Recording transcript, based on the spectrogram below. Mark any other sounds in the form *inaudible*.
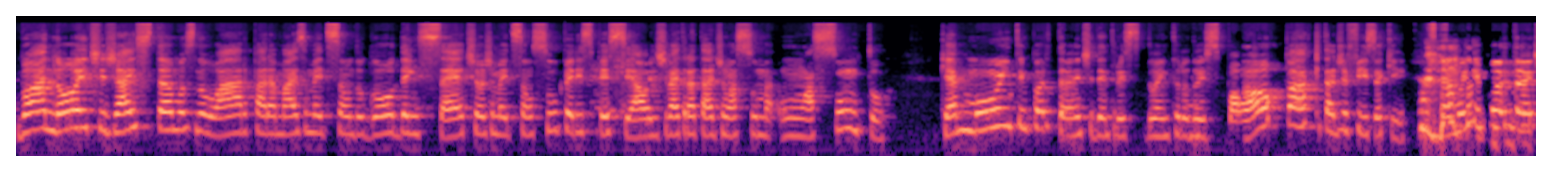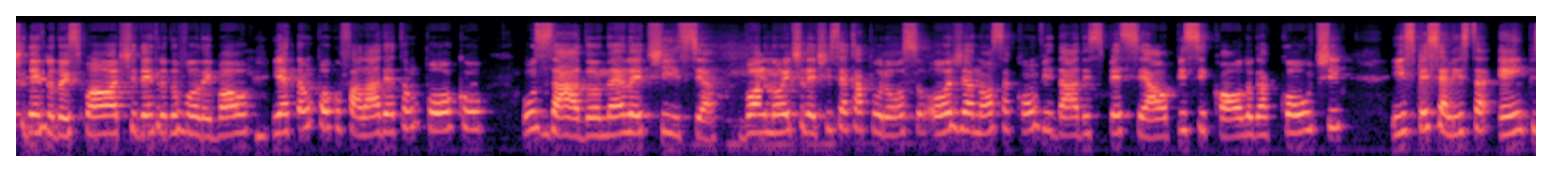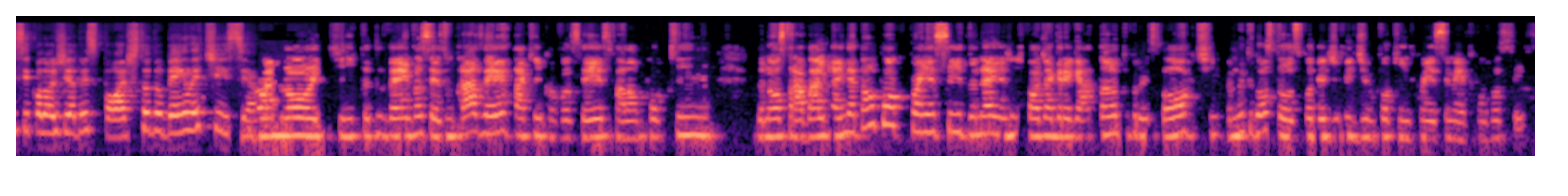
Boa noite, já estamos no ar para mais uma edição do Golden 7. Hoje uma edição super especial. A gente vai tratar de um, um assunto que é muito importante dentro do, dentro do esporte. Opa, que tá difícil aqui. É muito importante dentro do esporte, dentro do voleibol, e é tão pouco falado, é tão pouco usado, né, Letícia? Boa noite, Letícia Capurosso. Hoje a nossa convidada especial, psicóloga, coach e especialista em psicologia do esporte. Tudo bem, Letícia? Boa noite, tudo bem vocês? Um prazer estar aqui com vocês, falar um pouquinho do nosso trabalho, que ainda é tão pouco conhecido, né? E a gente pode agregar tanto para o esporte. É muito gostoso poder dividir um pouquinho de conhecimento com vocês.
